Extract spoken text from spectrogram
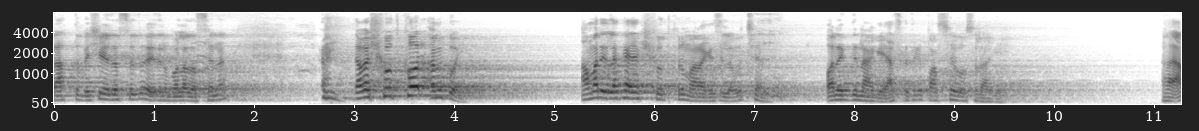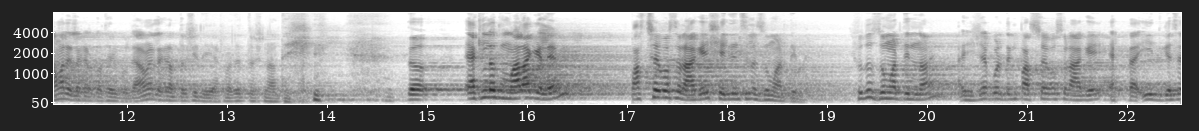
রাত তো বেশি হয়ে যাচ্ছে তো, এই জন্য বলা যাচ্ছে না। তবে সুদখোর আমি কই? আমার এলাকায় এক সুদখোর মারা গেছিল, বুঝছেন? অনেকদিন আগে, আজকে থেকে পাঁচ ছয় বছর আগে। হ্যাঁ আমার এলাকার কথাই বলি, আমার এলাকার দোষী দিই আপনাদের দোষ না দিই তো এক লোক মারা গেলেন, পাঁচ ছয় বছর আগে সেই দিন ছিল জুমার দিন। শুধু জুমার দিন নয় হিসাব করে দেখুন, পাঁচ ছয় বছর আগে একটা ঈদ গেছে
